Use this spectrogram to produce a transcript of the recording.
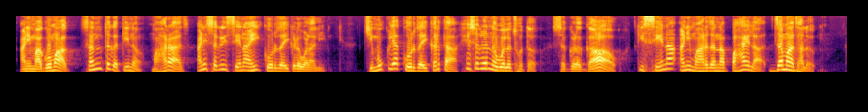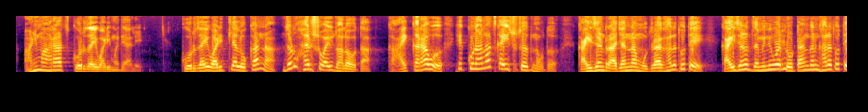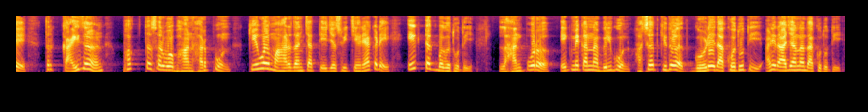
आणि मागोमाग संत गतीनं महाराज आणि सगळी सेनाही कोरजाईकडे वळाली. चिमुकल्या कोरजाई करता हे सगळं नवलच होतं. सगळं गाव ती सेना आणि महाराजांना पाहायला जमा झालं. आणि महाराज कोरजाईवाडीमध्ये आले. कोरजाईवाडीतल्या लोकांना जणू हर्षवायू झाला होता. काय करावं हे कुणालाच काही सुचत नव्हतं. काही जण राजांना मुद्रा घालत होते काही जण जमिनीवर लोटांगण घालत होते तर काही जण फक्त सर्व भान हरपून केवळ महाराजांच्या तेजस्वी चेहऱ्याकडे एकटक बघत होते. लहान पोरं एकमेकांना बिलगून हसत खिदळत घोडे दाखवत होती आणि राजांना दाखवत होती.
